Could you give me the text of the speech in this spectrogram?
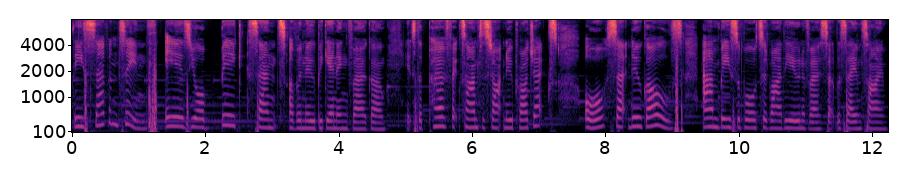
The 17th is your big sense of a new beginning, Virgo. It's the perfect time to start new projects or set new goals and be supported by the universe at the same time.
